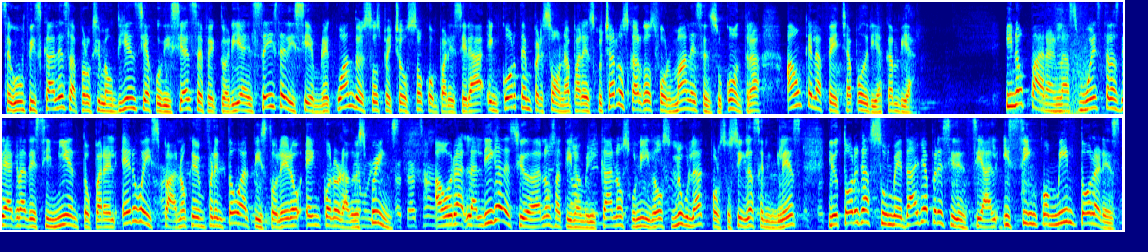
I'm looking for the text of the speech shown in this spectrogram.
Según fiscales, la próxima audiencia judicial se efectuaría el 6 de diciembre, cuando el sospechoso comparecerá en corte en persona para escuchar los cargos formales en su contra, aunque la fecha podría cambiar. Y no paran las muestras de agradecimiento para el héroe hispano que enfrentó al pistolero en Colorado Springs. Ahora, la Liga de Ciudadanos Latinoamericanos Unidos, LULAC, por sus siglas en inglés, le otorga su medalla presidencial y 5 mil dólares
